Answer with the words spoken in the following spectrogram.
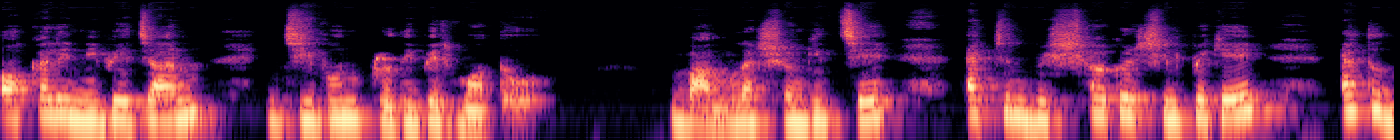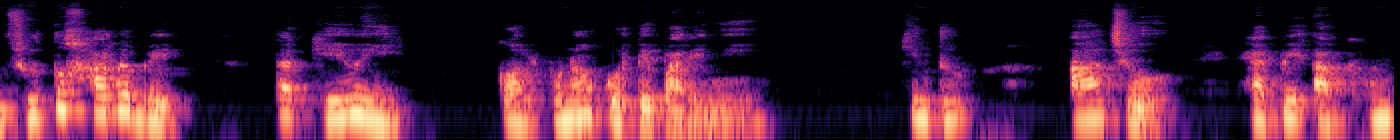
অকালে নিভে যান জীবন প্রদীপের মতো। বাংলার সংগীত যে একজন বিস্ময়কর শিল্পীকে এত দ্রুত হারাবে, তা কেউই কল্পনাও করতে পারেনি। কিন্তু আজও হ্যাপি আখান্দ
